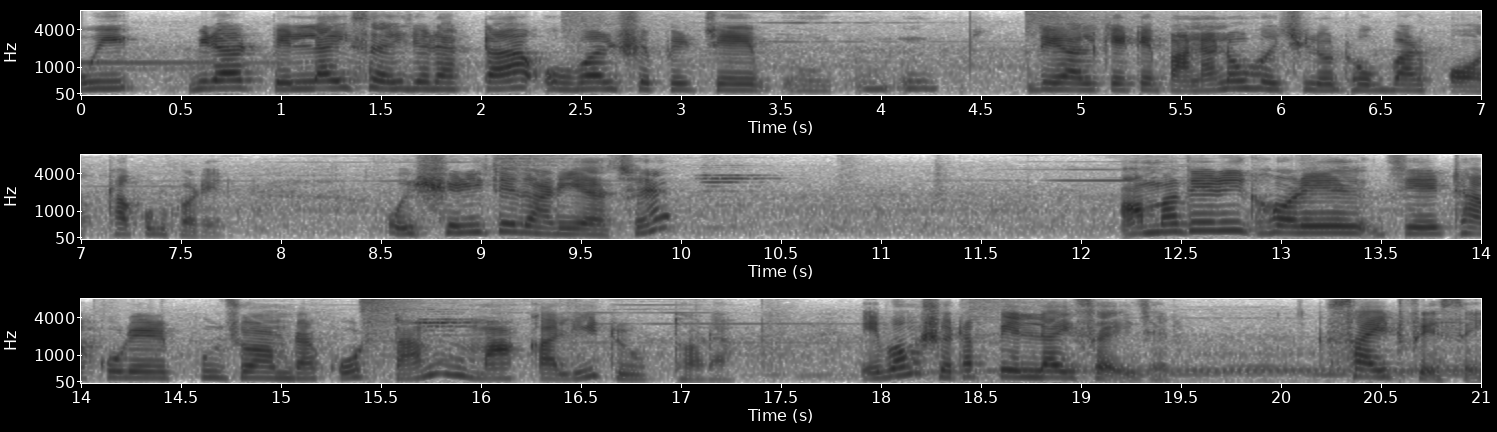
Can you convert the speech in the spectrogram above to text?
ওই বিরাট পেল্লাই সাইজের একটা ওভাল শেপের যে দেয়াল কেটে বানানো হয়েছিল ঢোকবার পথ ঠাকুর ঘরের ওই সিঁড়িতে দাঁড়িয়ে আছে। আমাদেরই ঘরে যে ঠাকুরের পুজো আমরা করতাম, মা কালীর রূপ ধরা এবং সেটা পেল্লাই সাইজের সাইড ফেসে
